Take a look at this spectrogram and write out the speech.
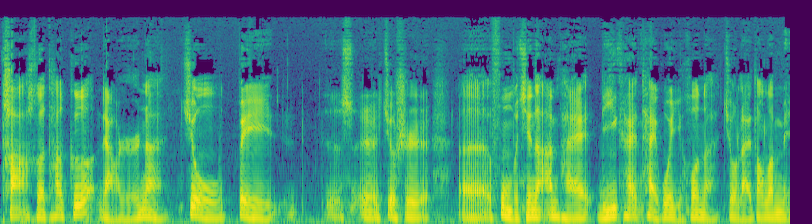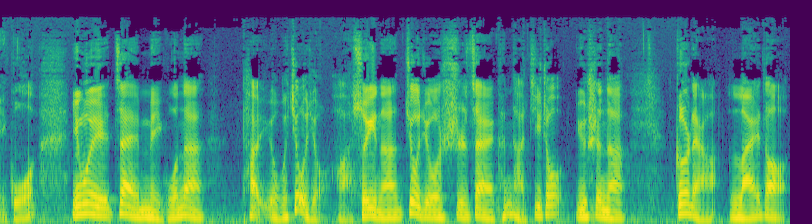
他和他哥俩人呢就被。呃，就是呃，父母亲的安排，离开泰国以后呢，就来到了美国。因为在美国呢，他有个舅舅啊，所以呢，舅舅是在肯塔基州。于是呢，哥俩来到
